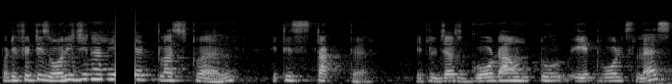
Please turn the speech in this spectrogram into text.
But if it is originally at plus 12, it is stuck there. It will just go down to 8 volts less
